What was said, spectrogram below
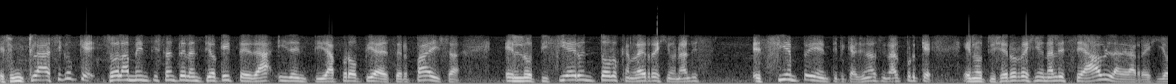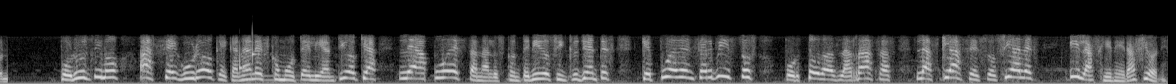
es un clásico que solamente está ante la Antioquia y te da identidad propia de ser paisa. El noticiero en todos los canales regionales es siempre identificación nacional porque en noticieros regionales se habla de la región. Por último, aseguró que canales como Teleantioquia le apuestan a los contenidos incluyentes que pueden ser vistos por todas las razas, las clases sociales y las generaciones.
